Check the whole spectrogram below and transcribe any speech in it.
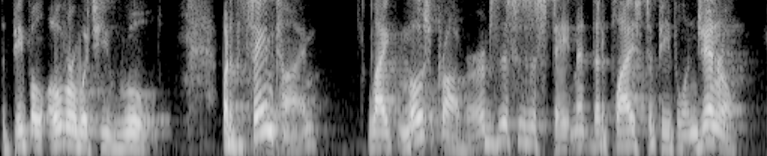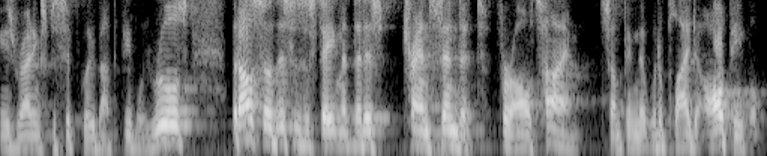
the people over which he ruled. But at the same time, like most proverbs, this is a statement that applies to people in general. He's writing specifically about the people he rules, but also this is a statement that is transcendent for all time something that would apply to all people.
